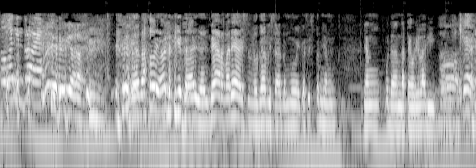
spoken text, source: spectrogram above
oh buat intro ya Enggak. Nggak tahu ya udah gitu aja. Ini harapannya semoga bisa nemu ekosistem yang yang udah nggak teori lagi. Oh, Oke.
